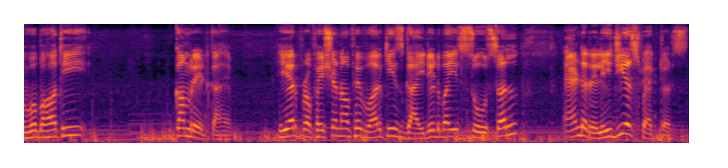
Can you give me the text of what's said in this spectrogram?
वो बहुत ही कम रेट का है। Here profession of a work is guided by social and religious factors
